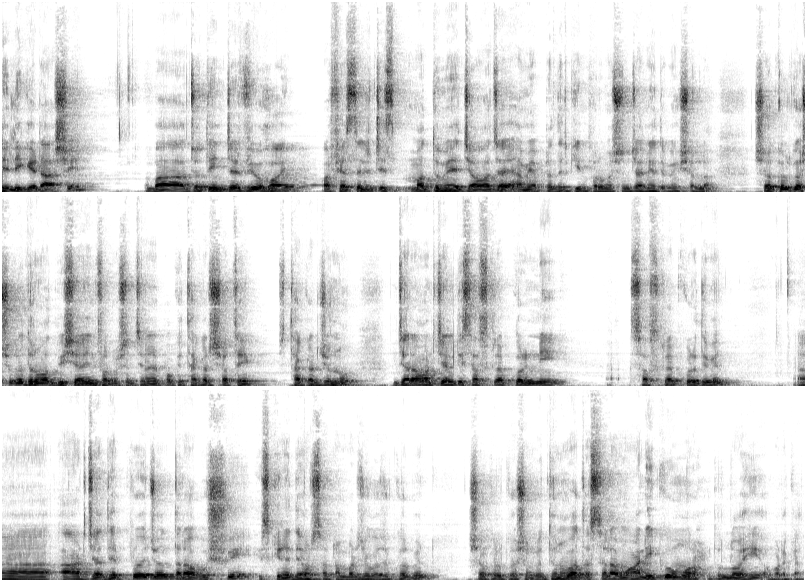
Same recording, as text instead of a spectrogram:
ডেলিগেট আসে বা যত ইন্টারভিউ হয় বা ফ্যাসিলিটিস মাধ্যমে যাওয়া যায়, আমি আপনাদেরকে ইনফরমেশন জানিয়ে দেবো ইনশাল্লাহ সকলকে অসংখ্য ধন্যবাদ বিশাল ইনফরমেশন চ্যানেলের পক্ষে থাকার সাথে থাকার জন্য। যারা আমার চ্যানেলটি সাবস্ক্রাইব করেননি সাবস্ক্রাইব করে দেবেন। আর যাদের প্রয়োজন, তারা অবশ্যই স্ক্রিনে দেওয়া হোয়াটসঅ্যাপ নাম্বার যোগাযোগ করবেন। সকলকে অসংখ্য ধন্যবাদ। আসসালামু আলাইকুম রহমতুল্লাহি আবরকাত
